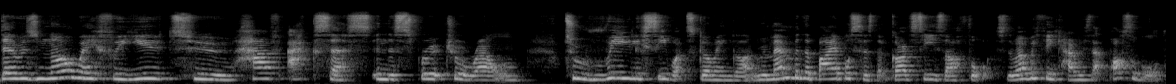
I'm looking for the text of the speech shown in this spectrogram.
there is no way for you to have access in the spiritual realm to really see what's going on. Remember, the Bible says that God sees our thoughts. The way we think, how is that possible?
